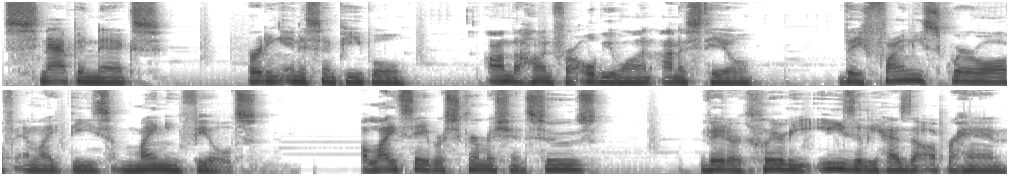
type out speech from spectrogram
snapping necks, hurting innocent people, on the hunt for Obi Wan on his tail. They finally square off in like these mining fields. A lightsaber skirmish ensues. Vader clearly easily has the upper hand.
